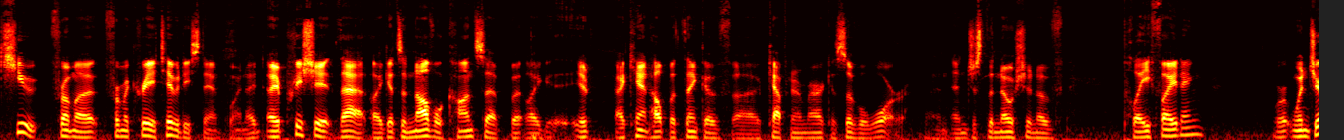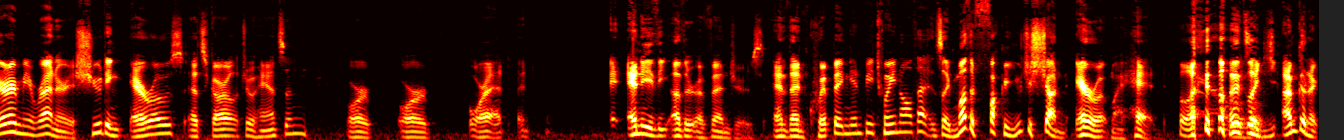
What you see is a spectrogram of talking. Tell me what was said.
cute from a from a creativity standpoint. I, I appreciate that. Like, it's a novel concept, but like it, I can't help but think of uh, Captain America: Civil War and, and just the notion of play fighting. Where- When Jeremy Renner is shooting arrows at Scarlett Johansson, or or or at, at any of the other Avengers, and then quipping in between all that, it's like motherfucker, you just shot an arrow at my head. it's like I'm gonna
